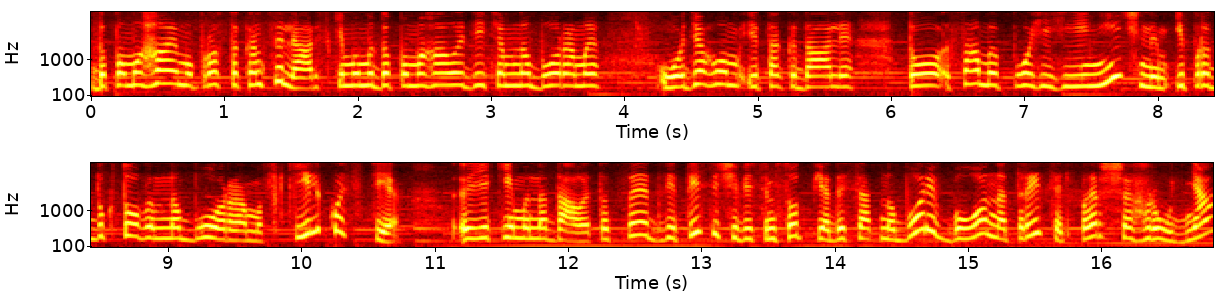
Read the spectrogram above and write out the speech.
допомагаємо просто канцелярськими. Ми допомагали дітям наборами, одягом і так далі. То саме по гігієнічним і продуктовим наборам в кількості. Е, Які ми надали, то це 2850 наборів було на 31 грудня.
